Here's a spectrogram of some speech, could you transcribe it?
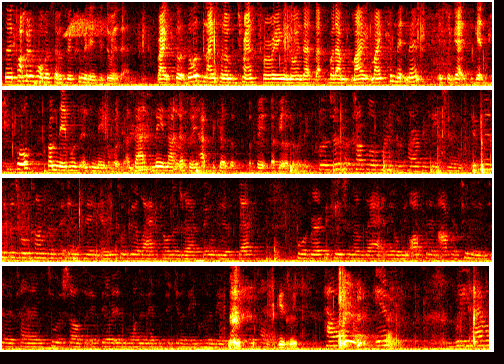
So the Department of Homeless Service, we're committed to doing that. Right, so those nice when I'm transferring and knowing that, that but I'm, my, my commitment is to get to get people from neighborhoods into neighborhoods, and that may not necessarily happen because of avai- availability. So just a couple of points of clarification. If an individual comes into intake and this was their last known address, they will be assessed for verification of that, and they will be offered an opportunity to return to a shelter if there is one in their particular neighborhood and they want to return. Excuse me. However, if we have a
